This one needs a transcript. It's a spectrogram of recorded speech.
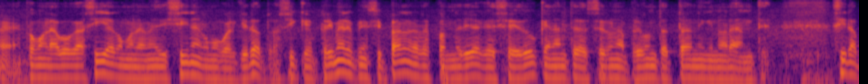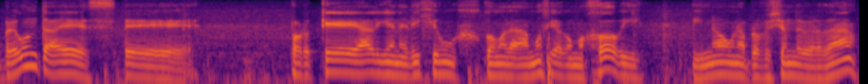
eh, como la abogacía, como la medicina, como cualquier otro. Así que primero y principal le respondería que se eduquen antes de hacer una pregunta tan ignorante. Si la pregunta es ¿por qué alguien elige un, como la música como hobby y no una profesión de verdad?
